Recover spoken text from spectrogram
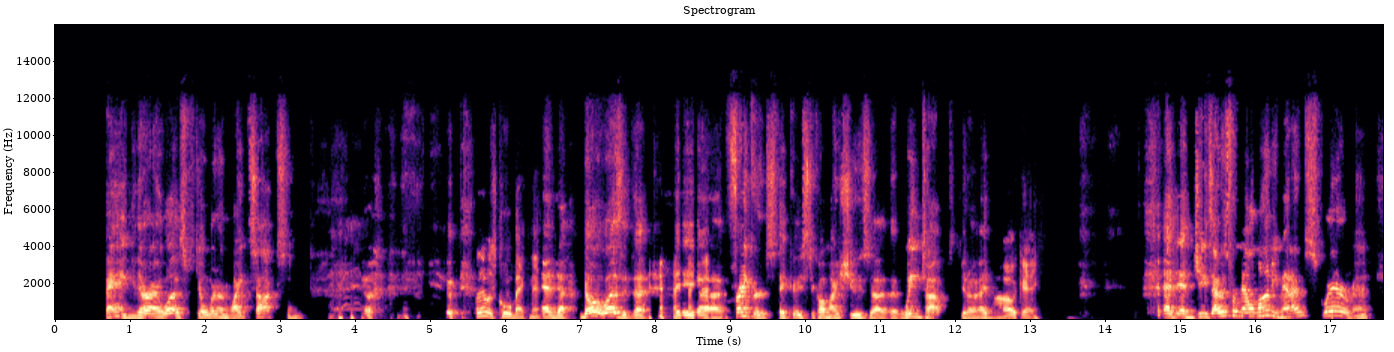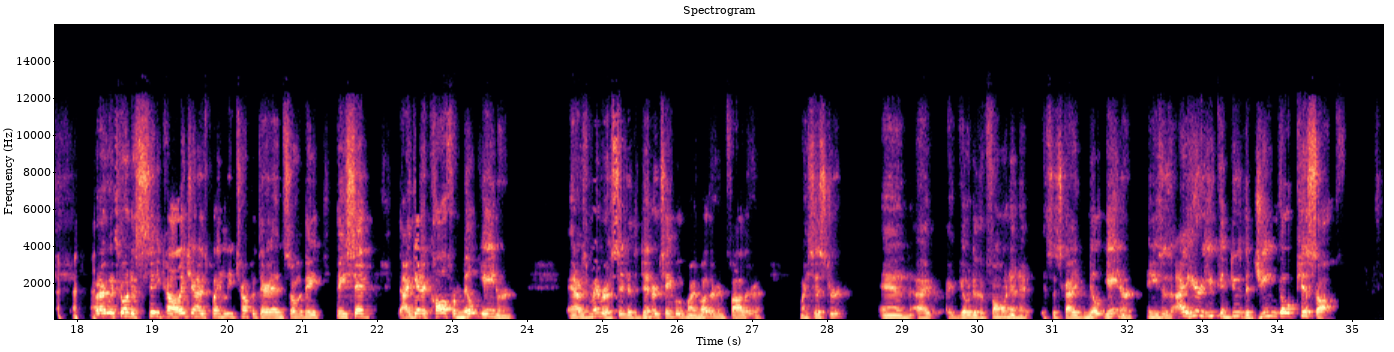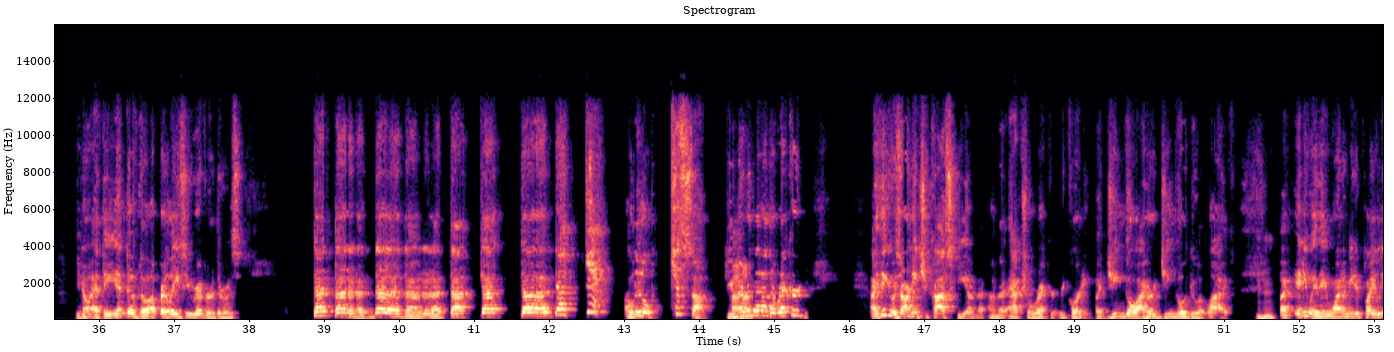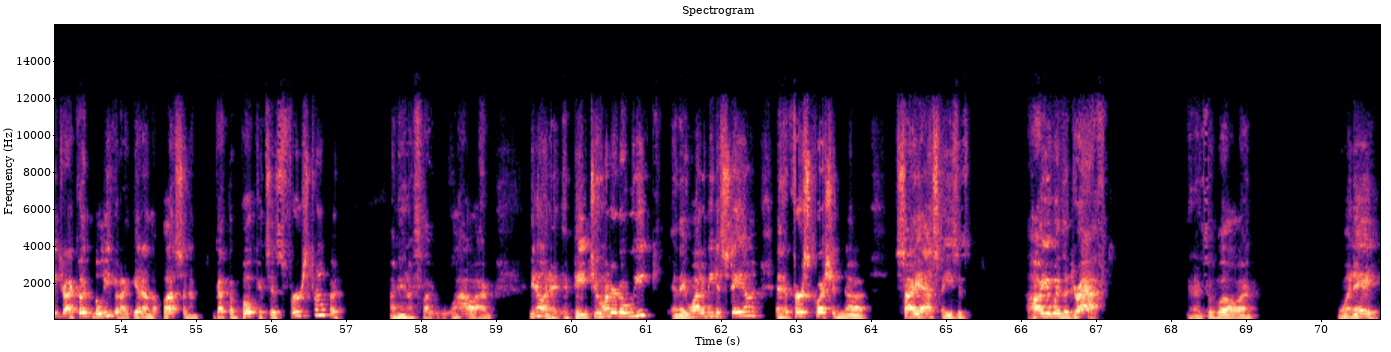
bang, there I was, still wearing white socks and. well that was cool back then And uh, no, it wasn't. The, the uh, Frankers, they used to call my shoes uh, the wing tops, you know. And, Oh, okay and, and geez, I was from El Monte, man. I was square, man. but I was going to City College and I was playing lead trumpet there. And so they they said, I get a call from Milt Gaynor. And I was remember I was sitting at the dinner table with my mother and father and my sister. And I, I go to the phone and it, it's this guy, Milt Gaynor. And he says, I hear you can do the Jingo kiss off. You know, at the end of the Up a Lazy River, there was da da da da da da da da da da da da yeah, a little kiss off. Do you remember that on the record? I think it was Arnie Tchaikovsky on the on the actual record recording, but Jingo, I heard Jingo do it live. Mhm. But anyway, they wanted me to play lead. I couldn't believe it. I get on the bus and I got the book. It says first trumpet. I mean, I was like, wow, I'm, you know, and it, it paid 200 a week and they wanted me to stay on. And the first question uh, Si asked me, he says, how are you with the draft? And I said, well, I'm 1A.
